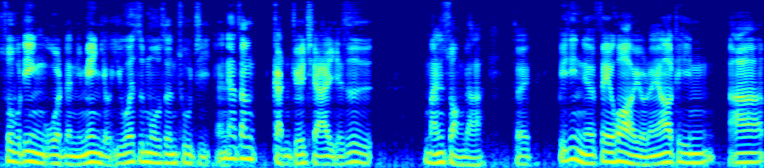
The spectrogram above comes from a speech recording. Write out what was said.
说不定我的里面有一位是陌生触及，那这样感觉起来也是蛮爽的啊。对，毕竟你的废话有人要听啊，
